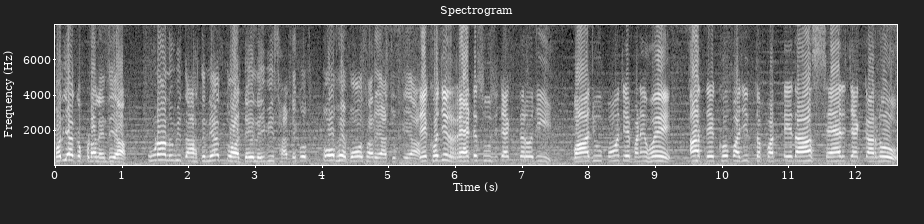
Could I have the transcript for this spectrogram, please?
ਵਧੀਆ ਕੱਪੜਾ ਲੈਂਦੇ ਆ ਉਹਨਾਂ ਨੂੰ ਵੀ ਦੱਸ ਦਿੰਦੇ ਆ ਤੁਹਾਡੇ ਲਈ ਵੀ ਸਾਡੇ ਕੋਲ ਤੋਹਫੇ ਬਹੁਤ ਸਾਰੇ ਆ ਚੁੱਕੇ ਆ। ਦੇਖੋ ਜੀ ਰੈੱਡ ਸ਼ੂਜ਼ ਚੈੱਕ ਕਰੋ ਜੀ। ਬਾਜੂ ਪਹੁੰਚੇ ਬਣੇ ਹੋਏ। ਆ ਦੇਖੋ ਭਾਜੀ ਦੁਪੱਟੇ ਦਾ ਸਾਈਜ਼ ਚੈੱਕ ਕਰ ਲਓ।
